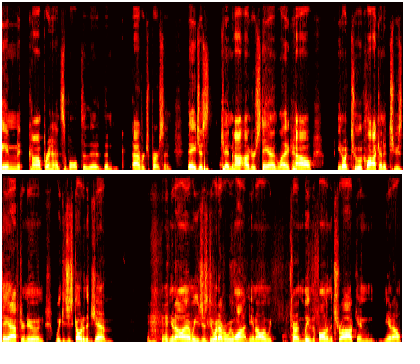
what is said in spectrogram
incomprehensible to the the average person. They just cannot understand like how you know at two o'clock on a Tuesday afternoon we could just go to the gym, you know, and we just do whatever we want, you know, and we turn leave the phone in the truck and you know,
